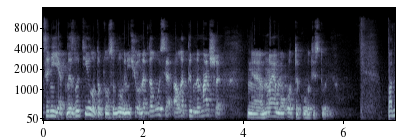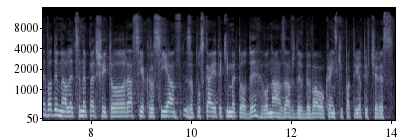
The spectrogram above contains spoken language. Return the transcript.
це ніяк не злетіло, тобто особливо нічого не вдалося, але тим не менше е, маємо от таку от історію. Пане Вадиме, але це не перший то раз, як Росія запускає такі методи. Вона завжди вбивала українських патріотів через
